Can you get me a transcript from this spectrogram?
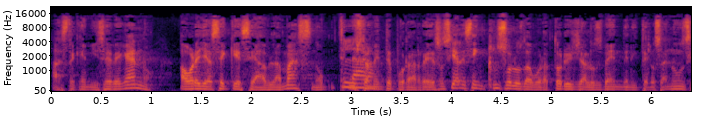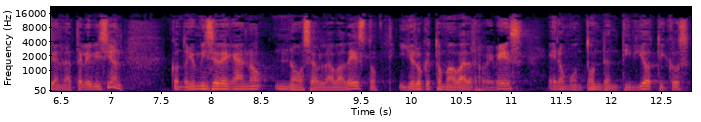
hasta que me hice vegano. Ahora ya sé que se habla más, ¿no? Justamente por las redes sociales e incluso los laboratorios ya los venden y te los anuncian en la televisión. Cuando yo me hice vegano no se hablaba de esto. Y yo lo que tomaba al revés era un montón de antibióticos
